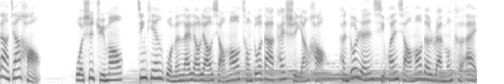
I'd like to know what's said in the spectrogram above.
大家好，我是橘猫，今天我们来聊聊小猫从多大开始养好。很多人喜欢小猫的软萌可爱，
